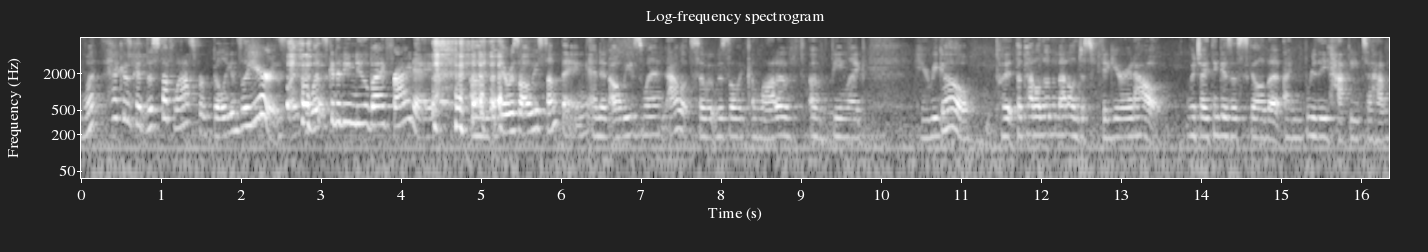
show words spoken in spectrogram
"What the heck is good? This stuff lasts for billions of years. Like, what's going to be new by Friday?" Um, but there was always something, and it always went out. So it was like a lot of of being like, "Here we go. Put the pedal to the metal and just figure it out." Which I think is a skill that I'm really happy to have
